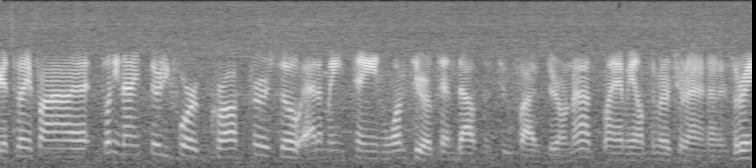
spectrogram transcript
American 25, 2934 cross Curso at a maintain 1010,250 knots, Miami altimeter 2993.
